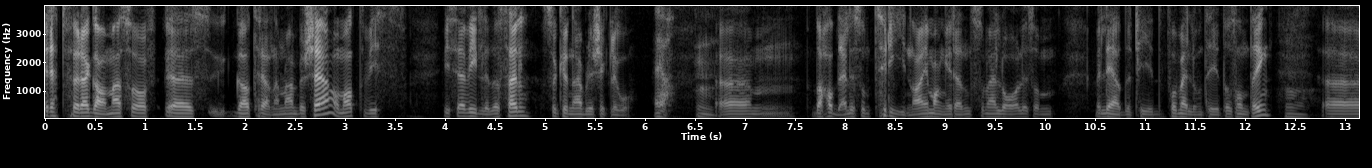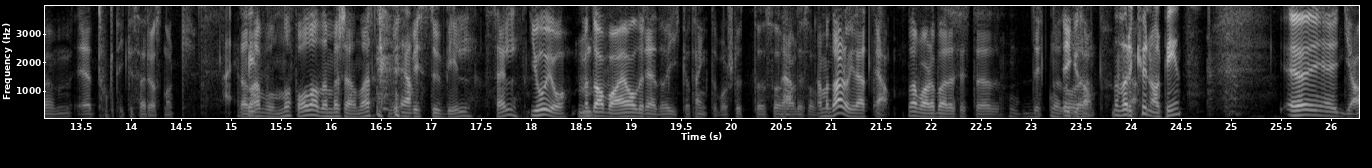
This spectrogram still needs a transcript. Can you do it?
Rett før jeg ga meg, så uh, ga treneren meg beskjed om at hvis, hvis jeg ville det selv, så kunne jeg bli skikkelig god. Ja. Mm. Um, da hadde jeg liksom tryna i mange renn som jeg lå liksom med ledertid på mellomtid og sånne ting. Mm. Uh, jeg tok det ikke seriøst nok. Den er vond å få, da, den beskjeden der. Hvis- Ja. Hvis du vil selv. Jo jo, men da var jeg allerede og gikk og tenkte på å slutte. Så Ja. var liksom, ja, Men da er det jo greit. Ja. Da var det bare siste dytten utover. Ikke sant. Men var det kun alpint? Uh, ja,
